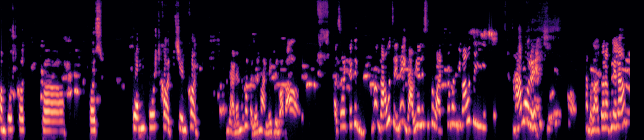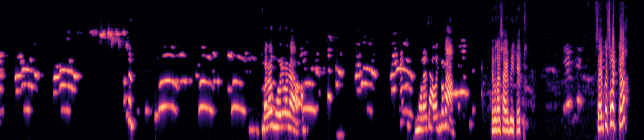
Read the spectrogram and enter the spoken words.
कंपोस्ट खत कंपोस्ट खत शेणखत झाडांना बघा कलर मारले की बघा. असं वाटतं की हा गावच आहे नाही गावी आलं तर वाटतं म्हणजे गावच आहे हा मोर. आहे हा बघा तर आपल्याला बघा मोर बघा. मोराचा आवाज बघा. हे बघा साहेब येत आहेत. साहेब कसं वाटतं?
